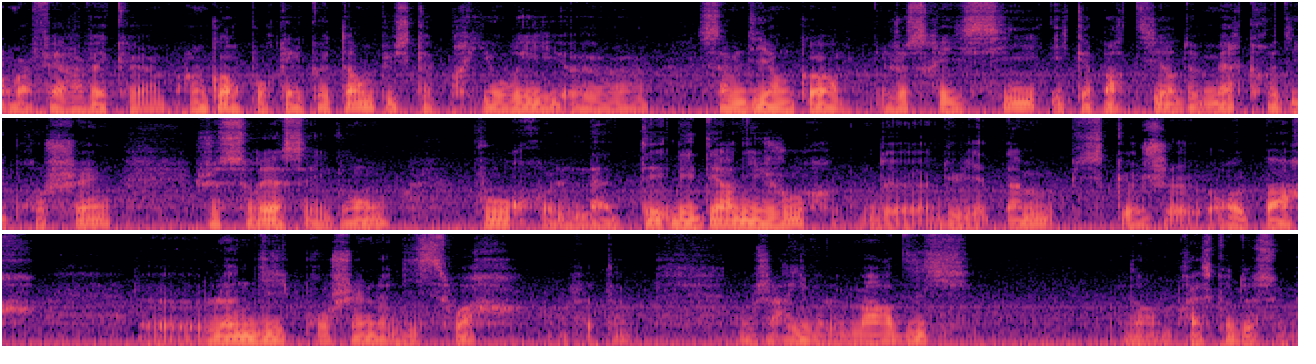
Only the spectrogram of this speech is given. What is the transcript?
on va faire avec euh, encore pour quelques temps, puisqu'a priori, euh, samedi encore, je serai ici, et qu'à partir de mercredi prochain, je serai à Saigon pour les derniers jours du Vietnam, puisque je repars lundi prochain, lundi soir, en fait. Hein. Donc j'arrive le mardi dans presque deux semaines.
